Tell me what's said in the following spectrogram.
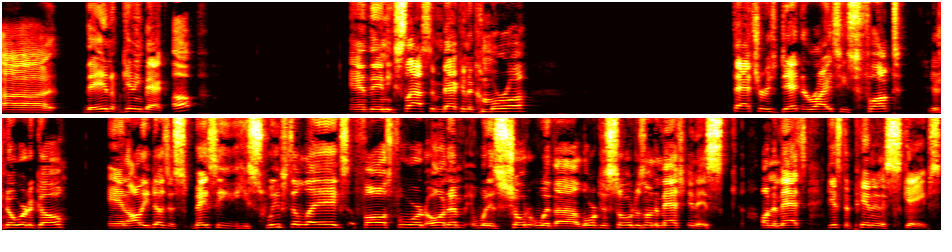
uh, they end up getting back up, and then he slaps him back into Kimura. Thatcher is dead to rights. He's fucked. There's nowhere to go, and all he does is basically he sweeps the legs, falls forward on him with his shoulder with uh, Lorcan's shoulders on the match, and it's on the match gets the pin and escapes.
